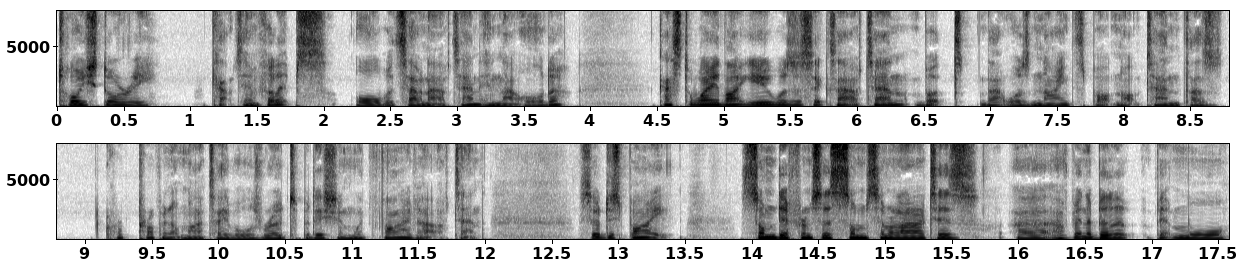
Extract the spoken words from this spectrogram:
Toy Story Captain Phillips, all with 7 out of 10 in that order. Castaway, like you, was a 6 out of 10, but that was ninth spot, not 10th, as propping up my table was Road to Perdition with 5 out of 10. So, despite some differences, some similarities, uh, I've been a bit, a bit more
